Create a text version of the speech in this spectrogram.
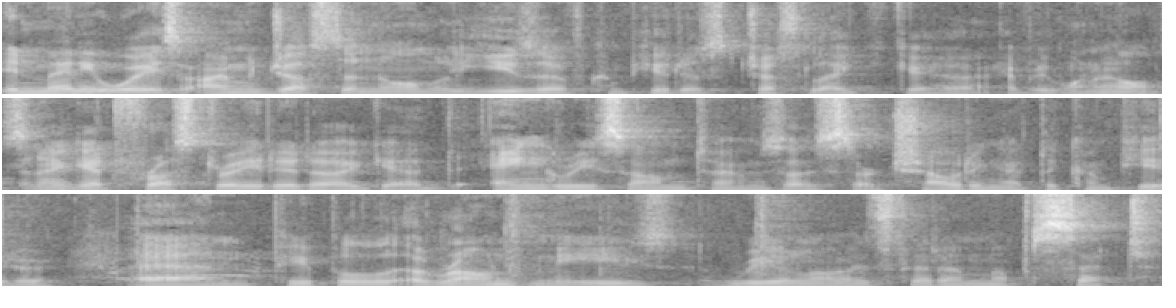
In many ways, I'm just a normal user of computers, just like uh, everyone else. And I get frustrated, I get angry sometimes, I start shouting at the computer, and people around me realize that I'm upset.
